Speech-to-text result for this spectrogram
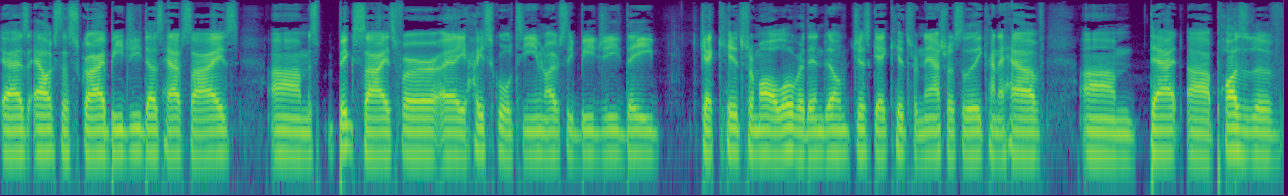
as Alex described, BG does have size, um, it's big size for a high school team, and obviously BG they get kids from all over. They don't just get kids from Nashua, so they kind of have um, that uh, positive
